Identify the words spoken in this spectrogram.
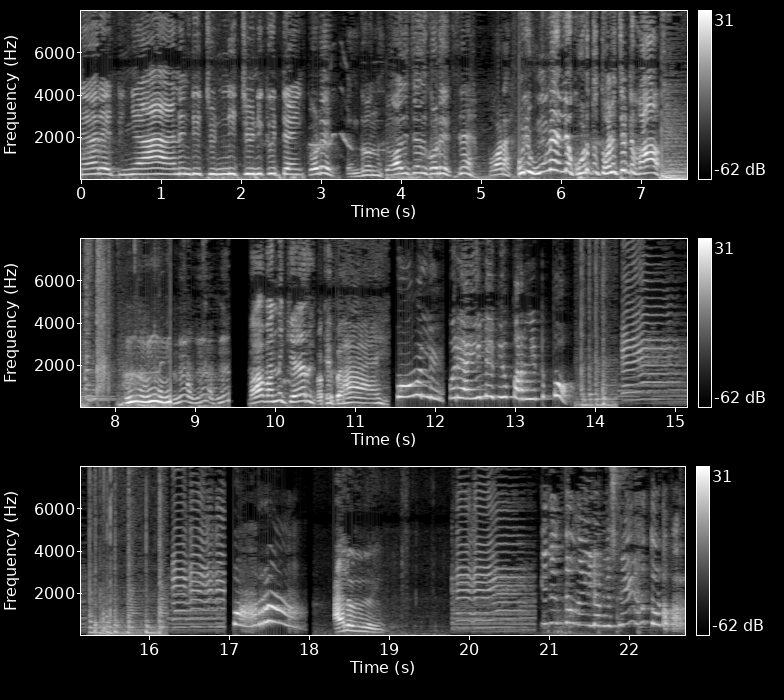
നേരായിട്ട് ഞാൻ എന്റെ ചുന്നി ചുനിക്കുട്ടൻ കൊടു. എന്തോന്ന്? ചോദിച്ചത് കൊടു. പോടാ. ഒരു ഉമ്മയല്ലേ കൊടുത്ത് തൊളിച്ചിട്ട് വാ. വാ വന്ന് കേറ്. ഓക്കെ ബൈ പോവല്ലേ? ഒരു ഐ ലവ് യു പറഞ്ഞിട്ട് പോ. പറ. ഹലോ ഇതെന്താ ഐ ലവ് യു സ്നേഹത്തോടെ പറ.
